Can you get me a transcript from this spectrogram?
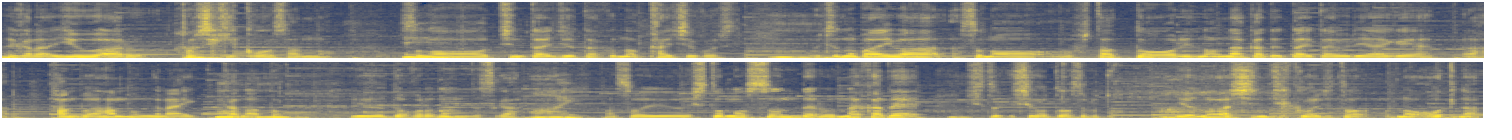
それから UR 都市機構さんのその賃貸住宅の改修工事、うちの場合はその2通りの中で大体売り上げあ半分半分ぐらいかなというところなんですが、はい。まあ、そういう人の住んでる中でし仕事をするというのが新築工事との大きな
